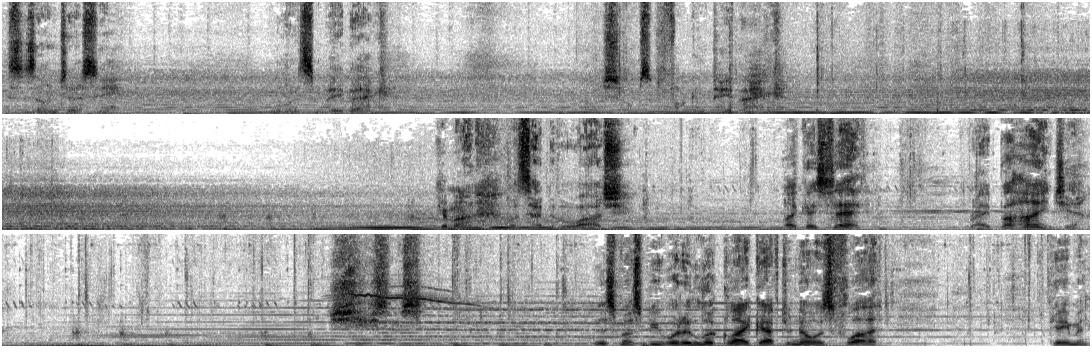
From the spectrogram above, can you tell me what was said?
This is on Jesse. You wanted some payback? Gonna show him some fucking payback. Come on, let's head to the lodge. Like I said, right behind you. Jesus. This must be what it looked like after Noah's flood. Came and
